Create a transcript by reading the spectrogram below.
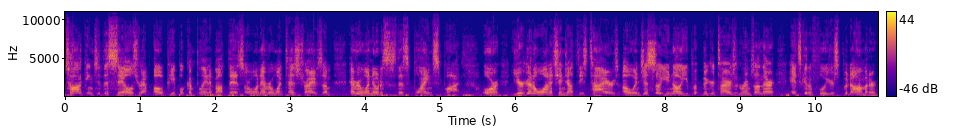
Talking to the sales rep, oh, people complain about this, or when everyone test drives them, everyone notices this blind spot, or you're going to want to change out these tires. Oh, and just so you know, you put bigger tires and rims on there, it's going to fool your speedometer.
